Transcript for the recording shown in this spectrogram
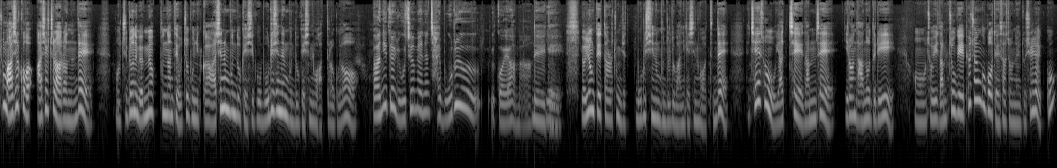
좀 아실 거 아실 줄 알았는데 어, 주변에 몇몇 분한테 여쭤보니까 아시는 분도 계시고 모르시는 분도 계시는 것 같더라고요. 많이들 요즘에는 잘 모를 거예요 아마. 네, 네. 예. 연령대에 따라 좀 이제 모르시는 분들도 많이 계시는 것 같은데 채소, 야채, 남새 이런 단어들이 어, 저희 남쪽의 표준국어 대사전에도 실려 있고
